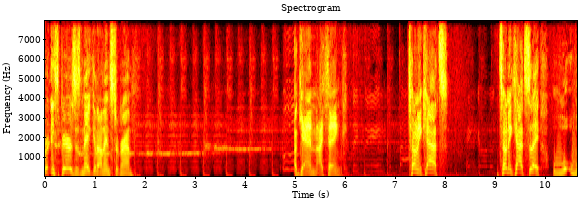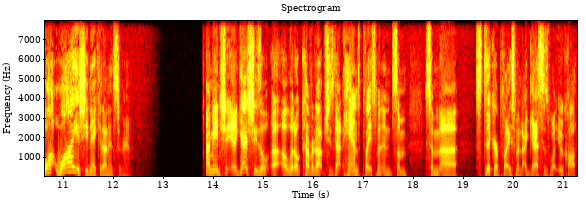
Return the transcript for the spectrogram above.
Britney Spears is naked on Instagram. Again, I think. Tony Katz. Tony Katz today. Wh- why is she naked on Instagram? I mean, she. I guess she's a, a little covered up. She's got hand placement and some some uh, sticker placement. I guess is what you would call it.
